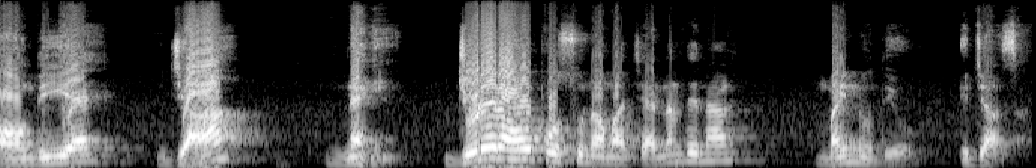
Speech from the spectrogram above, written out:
ਆਉਂਦੀ ਹੈ ਜਾਂ ਨਹੀਂ। ਜੁੜੇ ਰਹੋ ਪੋਸੂਨਾਮਾ ਚੈਨਲ ਦੇ ਨਾਲ। ਮੈਨੂੰ ਦਿਓ ਇਜਾਜ਼ਤ।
